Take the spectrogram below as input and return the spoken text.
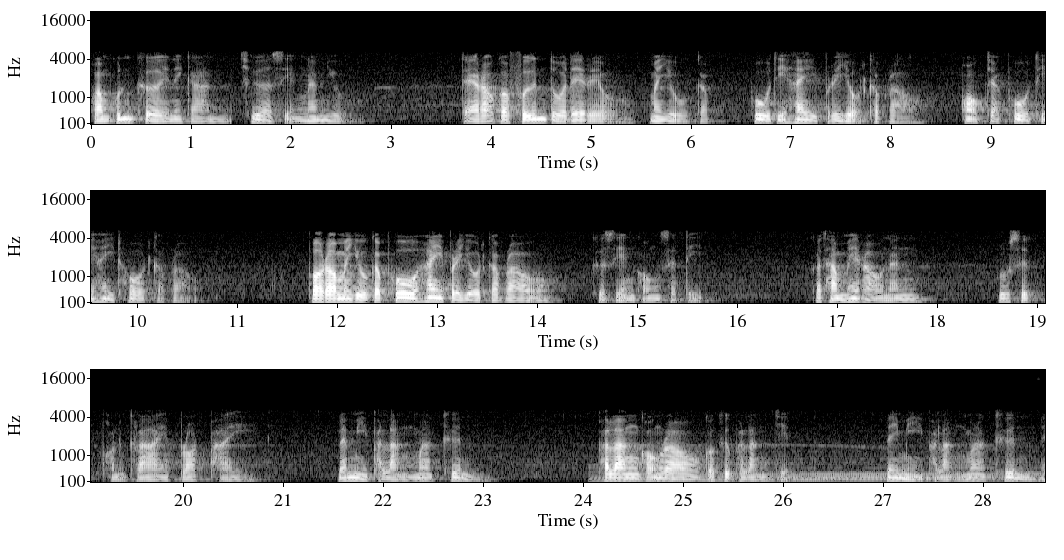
ความคุ้นเคยในการเชื่อเสียงนั้นอยู่ แต่เราก็ฟื้นตัวได้เร็วมาอยู่กับผู้ที่ให้ประโยชน์กับเรา ออกจากผู้ที่ให้โทษกับเรา พอเรามาอยู่กับผู้ให้ประโยชน์กับเรา คือเสียงของสติ ก็ทำให้เรานั้นรู้สึกผ่อนคลายปลอดภัย และมีพลังมากขึ้น พลังของเราก็คือพลังจิต ได้มีพลังมากขึ้นใน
